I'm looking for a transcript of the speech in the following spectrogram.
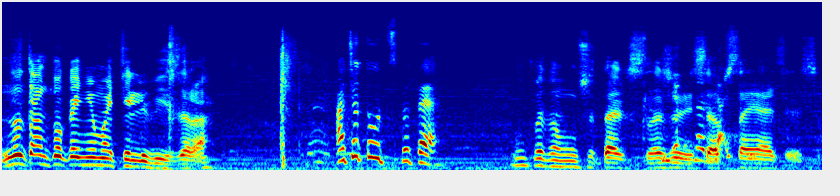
Ну там только нема телевизора. А чого тут спите? Ну потому что так сложились обстоятельства.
